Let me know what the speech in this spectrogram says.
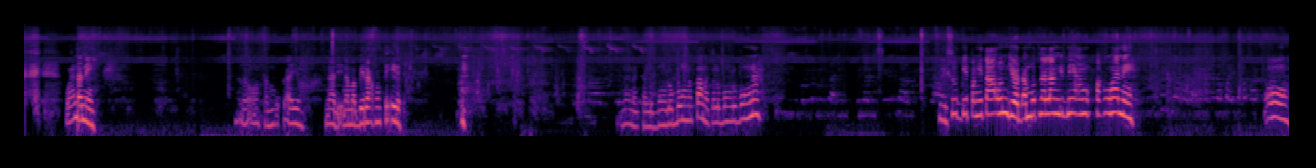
Wala ni. Oo, tambok kayo. Na, di na mabira akong tiil. Na, nagkalubong-lubong na ta. Nagkalubong-lubong na. Lisod kay pangitaon gyud. Ambot na lang gyud ni ang pakuhan eh. Oh.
